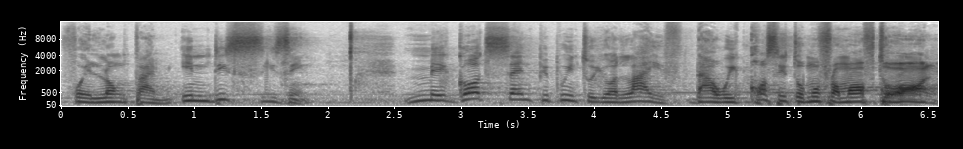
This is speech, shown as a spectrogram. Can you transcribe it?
for a long time in this season, may God send people into your life that will cause it to move from off to on.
